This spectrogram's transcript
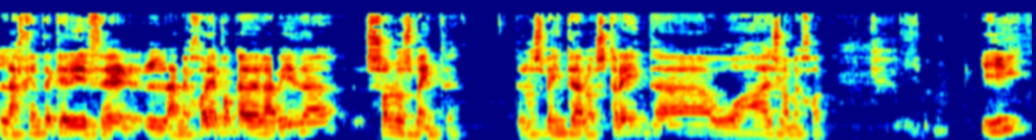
la gente que dice la mejor época de la vida son los 20. De los 20 a los 30, ¡guau! es lo mejor. Y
